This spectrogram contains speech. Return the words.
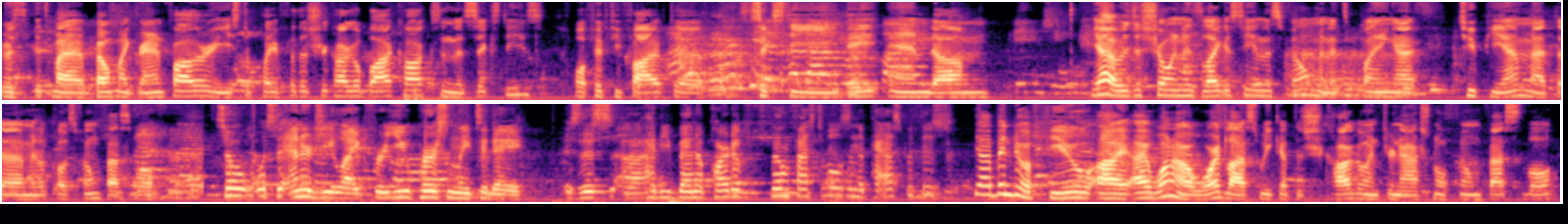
it was, it's my about my grandfather. He used to play for the Chicago Blackhawks in the '60s, well, '55 to '68, and um, yeah, I was just showing his legacy in this film, and it's playing at 2 p.m. at the Middle Coast Film Festival. So, what's the energy like for you personally today? Is this? Uh, have you been a part of film festivals in the past with this? Yeah, I've been to a few. I, I won an award last week at the Chicago International Film Festival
